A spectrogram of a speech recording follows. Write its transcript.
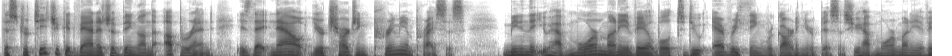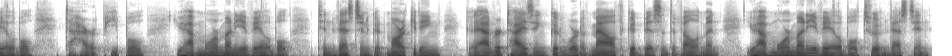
the strategic advantage of being on the upper end is that now you're charging premium prices meaning that you have more money available to do everything regarding your business. You have more money available to hire people. You have more money available to invest in good marketing, good advertising, good word of mouth, good business development. You have more money available to invest in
